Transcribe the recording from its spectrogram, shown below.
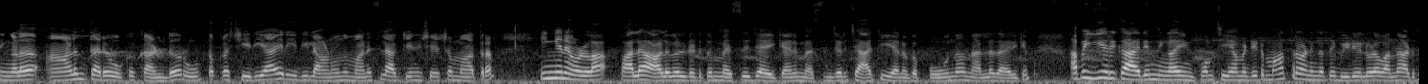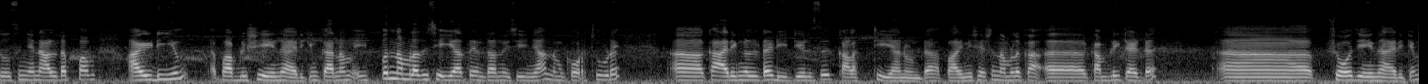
നിങ്ങൾ ആളും തരവും ഒക്കെ കണ്ട് റൂട്ടൊക്കെ ശരിയായ രീതിയിലാണോ എന്ന് മനസ്സിലാക്കിയതിന് ശേഷം മാത്രം ഇങ്ങനെയുള്ള പല ആളുകളുടെ അടുത്തും മെസ്സേജ് അയക്കാനും മെസ്സഞ്ചർ ചാറ്റ് ചെയ്യാനൊക്കെ പോകുന്നത് നല്ലതായിരിക്കും. അപ്പോൾ ഈ ഒരു കാര്യം നിങ്ങളെ ഇൻഫോം ചെയ്യാൻ വേണ്ടിയിട്ട് മാത്രമാണ് ഇന്നത്തെ വീഡിയോയിലൂടെ വന്ന അടുത്ത ദിവസം ഞാൻ ആളുടെ ഐ ഡിയും പബ്ലിഷ് ചെയ്യുന്നതായിരിക്കും. കാരണം ഇപ്പം നമ്മളത് ചെയ്യാത്ത എന്താണെന്ന് വെച്ച് കഴിഞ്ഞാൽ നമുക്ക് കുറച്ചുകൂടെ കാര്യങ്ങളുടെ ഡീറ്റെയിൽസ് കളക്ട് ചെയ്യാനുണ്ട്. അപ്പോൾ അതിനുശേഷം നമ്മൾ കംപ്ലീറ്റ് ആയിട്ട് ഷോ ചെയ്യുന്നതായിരിക്കും.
